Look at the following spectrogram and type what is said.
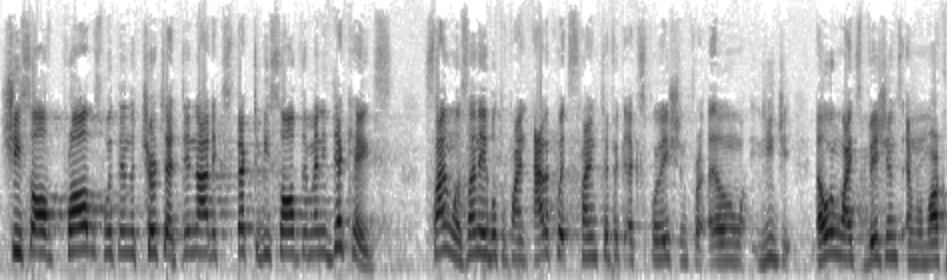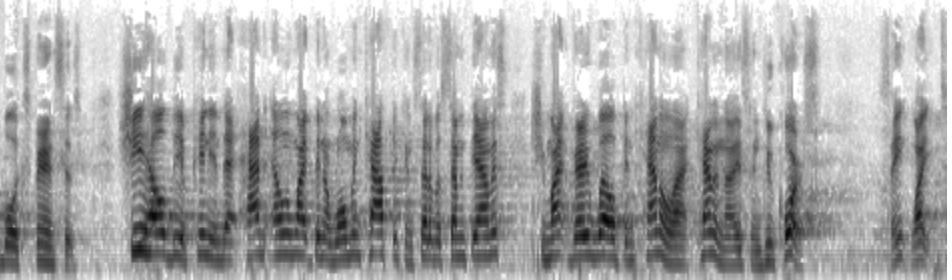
She solved problems within the church that did not expect to be solved in many decades. Simon was unable to find adequate scientific explanation for Ellen, Ellen White's visions and remarkable experiences. She held the opinion that had Ellen White been a Roman Catholic instead of a Seventh day Adventist, she might very well have been canonized in due course. Saint White.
